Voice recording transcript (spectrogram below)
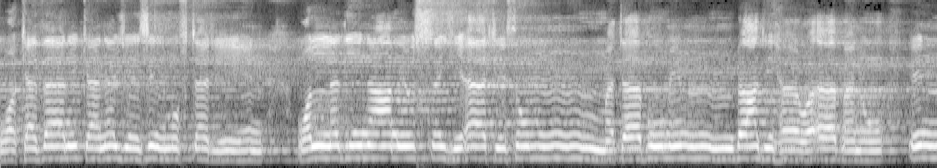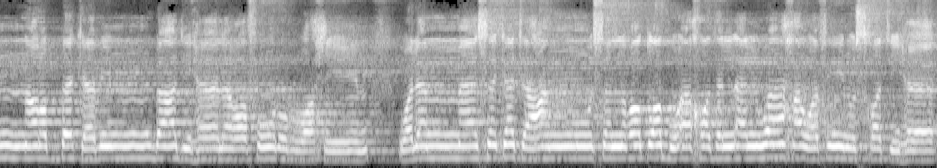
وكذلك نجزي المفترين. والذين عملوا السيئات ثم تابوا من بعدها وآمنوا إن ربك من بعدها لغفور رحيم. ولما سكت عن موسى الغضب أخذ الألواح وفي نسختها.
